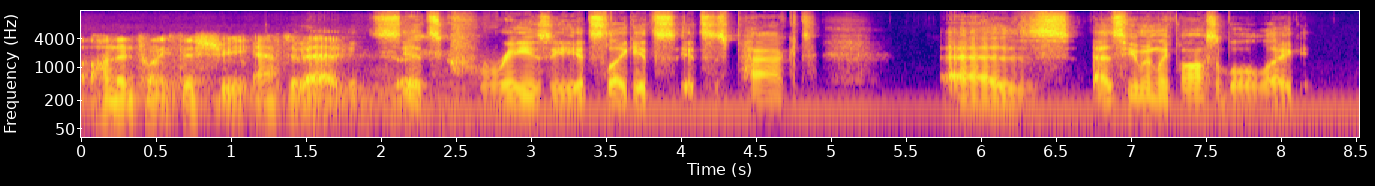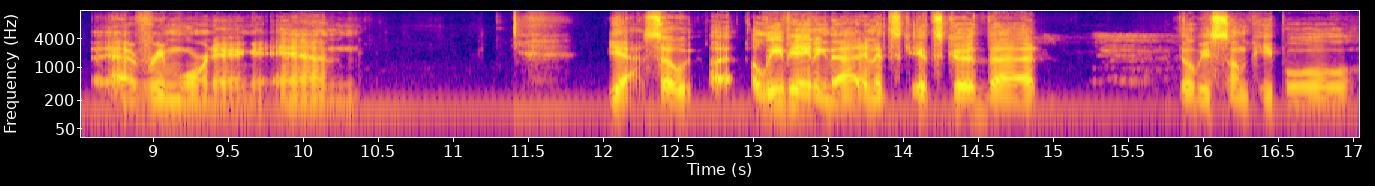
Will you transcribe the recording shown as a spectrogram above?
125th street after that it's it's crazy. It's like it's it's as packed as as humanly possible, like every morning, and yeah. So uh, alleviating that, and it's it's good that there'll be some people,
